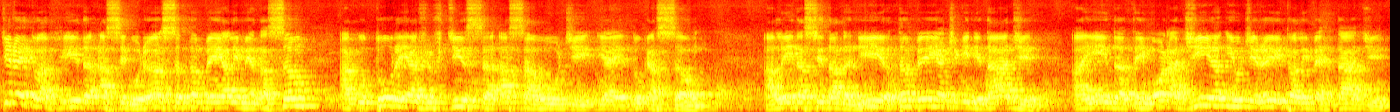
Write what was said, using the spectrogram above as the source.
Direito à vida, à segurança, também à alimentação, à cultura e à justiça, à saúde e à educação além da cidadania, também a dignidade, ainda tem moradia e o direito à liberdade.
